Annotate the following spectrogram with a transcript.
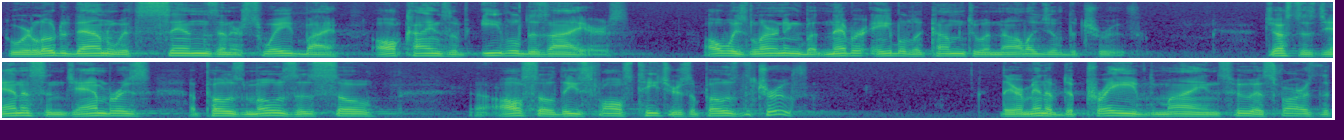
who are loaded down with sins and are swayed by all kinds of evil desires, always learning but never able to come to a knowledge of the truth. Just as Jannes and Jambres opposed Moses, so uh, also these false teachers oppose the truth. They are men of depraved minds who, as far as the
